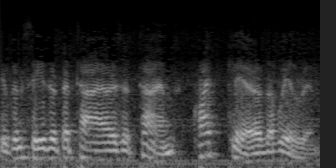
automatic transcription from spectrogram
you can see that the tire is at times quite clear of the wheel rim.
